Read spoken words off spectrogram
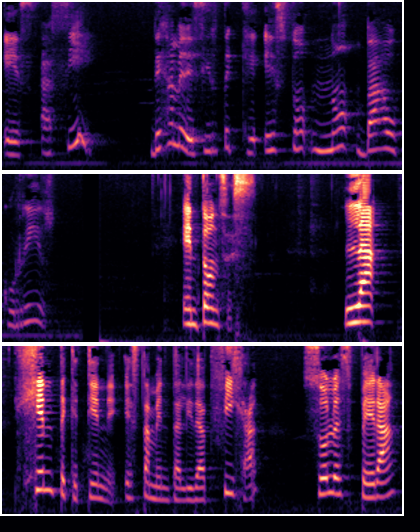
es así. Déjame decirte que esto no va a ocurrir. Entonces, la gente que tiene esta mentalidad fija solo espera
